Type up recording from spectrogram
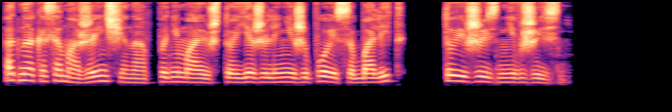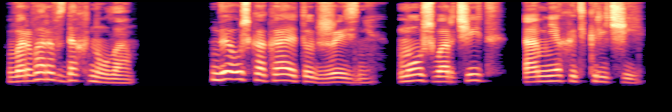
Однако сама женщина, понимаю, что ежели ниже пояса болит, то и жизнь не в жизнь». Варвара вздохнула. «Да уж какая тут жизнь. Муж ворчит, а мне хоть кричи».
